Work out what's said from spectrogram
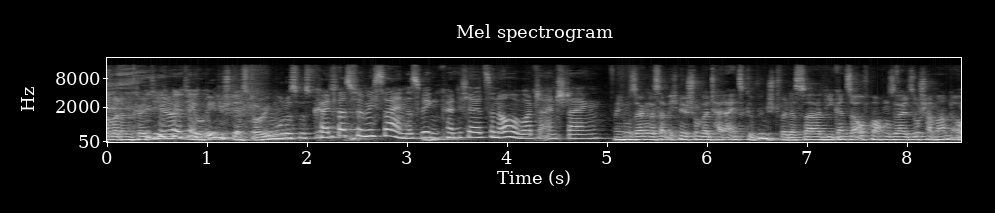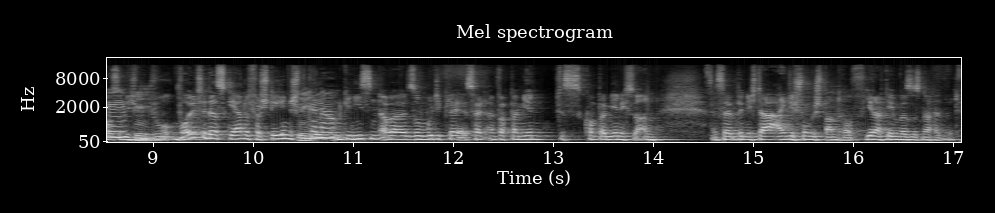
Aber dann könnte ja theoretisch der Story-Modus was für Könnte was für mich sein, deswegen könnte ich ja jetzt in Overwatch einsteigen. Ich muss sagen, das habe ich mir schon bei Teil 1 gewünscht, weil das sah, die ganze Aufmachung sah halt so charmant aus mhm. und ich mhm. wollte das gerne verstehen, spielen genau. und genießen, aber so Multiplayer ist halt einfach bei mir, das kommt bei mir nicht so an. Deshalb bin ich da eigentlich schon gespannt drauf, je nachdem, was es nachher wird.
